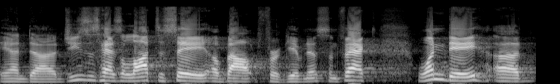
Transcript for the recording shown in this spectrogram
And uh, Jesus has a lot to say about forgiveness. In fact, one day uh,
